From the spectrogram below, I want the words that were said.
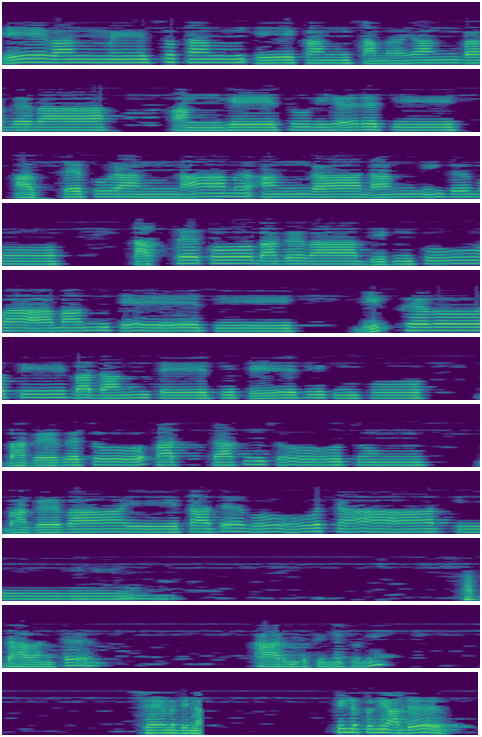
එවං මේ සුතං ඒකං සමයං භගවා අංඝේසු විහෙරති අස්ස පුරං නාම අංගානං නිගමෝ తත්‍රකෝ භගවා භික්ඛු ආමන්තේති භික්ඛවෝති බදන්තේති තේ භික්ඛෝ භගවතෝ පත්තක්සෝසුං භගවායේ තදවෝචාති සද්ධාවන්ත කාරුණික පින්නතුනි සෑම දින පින්නතුනි අද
